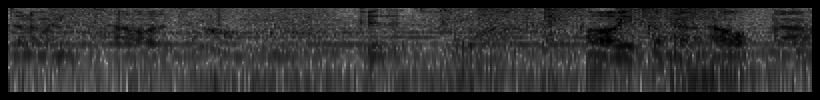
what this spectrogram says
Stun him in the towers. Because it's... Oh, he's got no health now.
